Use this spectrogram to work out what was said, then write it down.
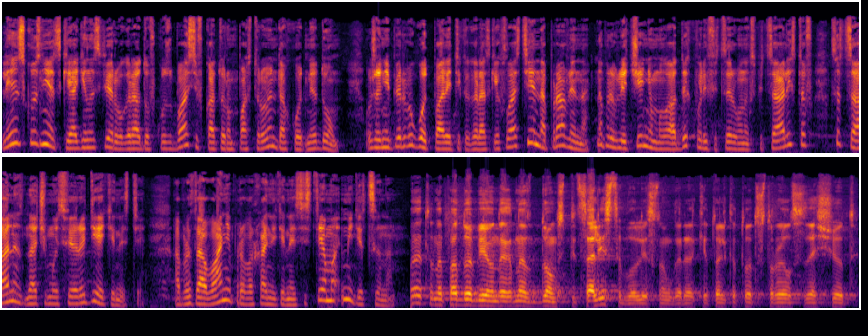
Ленинск-Кузнецкий – один из первых городов в Кузбассе, в котором построен доходный дом. Уже не первый год политика городских властей направлена на привлечение молодых квалифицированных специалистов в социально значимые сферы деятельности – образование, правоохранительная система, медицина. Ну, это наподобие, наверное, дом специалиста был в лесном городке, только тот строился за счет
